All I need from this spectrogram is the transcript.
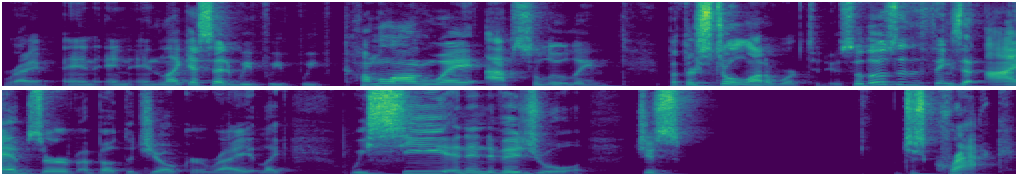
right? And and and like I said, we've we've, we've come a long way, absolutely, but there's still a lot of work to do. So those are the things that I observe about the Joker, right? Like we see an individual just just crack,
